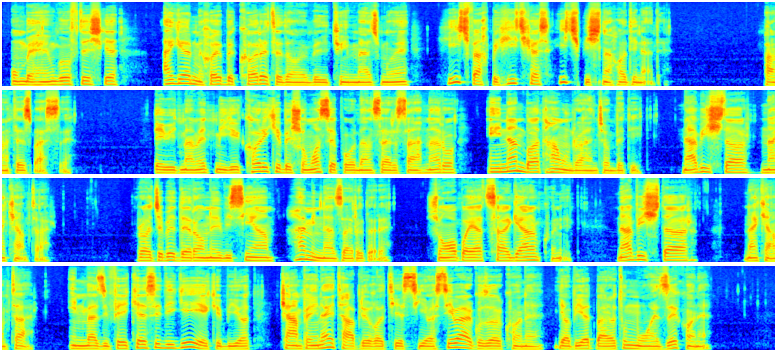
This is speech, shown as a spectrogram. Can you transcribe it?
اون به هم گفتش که اگر می‌خوای به کارت ادامه بدی تو این مجموعه هیچ وقت به هیچ کس هیچ پیشنهادی نده. پرانتز بسته. دیوید ممت میگه کاری که به شما سپردن سر صحنه رو عینا باید همون رو انجام بدید. نه بیشتر نه کمتر. راجب درام نویسی هم همین نظر رو داره. شما باید سرگرم کنید. نه بیشتر نه کمتر. این وظیفه کسی دیگه ایه که بیاد کمپین های تبلیغاتی سیاسی برگزار کنه یا بیاد براتون موعظه کنه.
